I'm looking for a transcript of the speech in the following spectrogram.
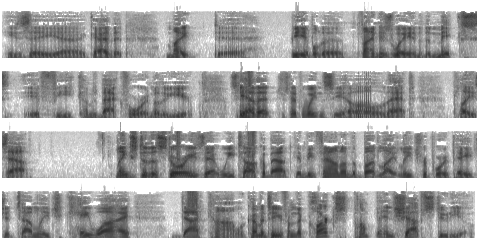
he's a uh, guy that might uh, be able to find his way into the mix if he comes back for another year. See how that, just have to wait and see how all that plays out. Links to the stories that we talk about can be found on the Bud Light Leach Report page at tomleachky.com. We're coming to you from the Clark's Pump and Shop Studio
